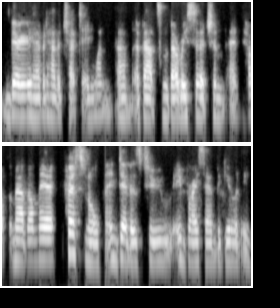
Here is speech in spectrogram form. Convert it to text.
very happy to have a chat to anyone um, about some of our research and, and help them out on their personal endeavors to embrace ambiguity.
